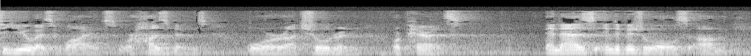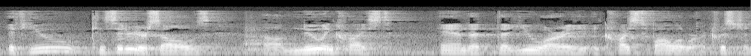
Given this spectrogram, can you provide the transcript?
to you as wives or husbands or uh, children or parents. And as individuals, um, if you consider yourselves um, new in Christ and that, that you are a, a Christ follower, a Christian,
